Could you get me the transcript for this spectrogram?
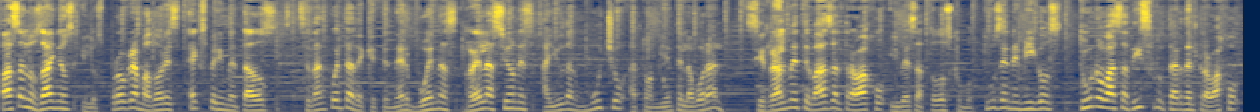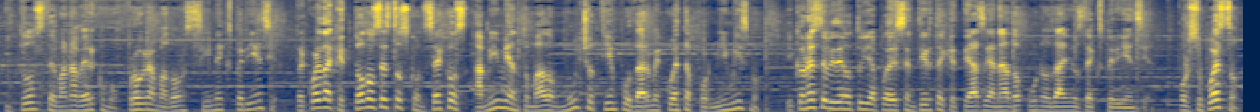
Pasan los años y los programadores experimentados se dan cuenta de que tener buenas relaciones ayudan mucho a tu ambiente laboral. Si realmente vas al trabajo y ves a todos como tus enemigos, tú no vas a disfrutar del trabajo y te van a ver como programador sin experiencia. Recuerda que todos estos consejos a mí me han tomado mucho tiempo darme cuenta por mí mismo y con este video tú ya puedes sentirte que te has ganado unos años de experiencia. Por supuesto,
